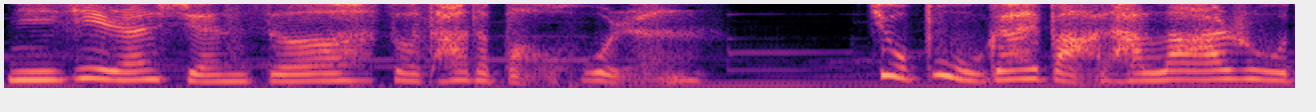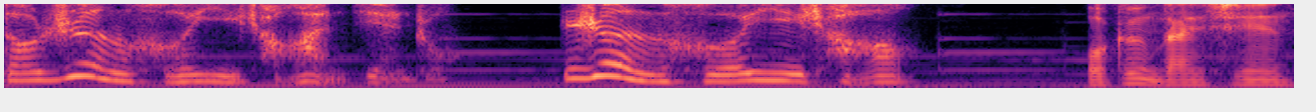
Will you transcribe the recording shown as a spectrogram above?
你既然选择做他的保护人，就不该把他拉入到任何一场案件中，任何一场。我更担心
